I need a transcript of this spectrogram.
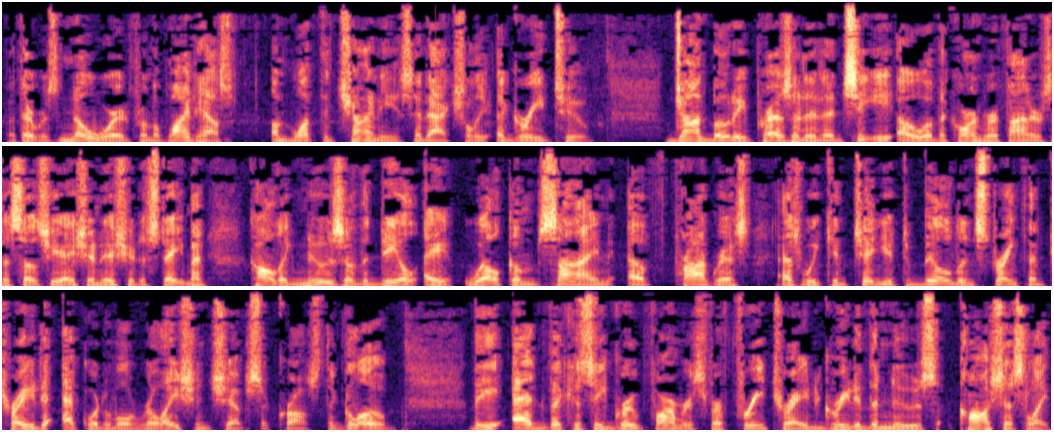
but there was no word from the White House on what the Chinese had actually agreed to. John Bode, president and CEO of the Corn Refiners Association, issued a statement calling news of the deal a welcome sign of progress as we continue to build and strengthen trade equitable relationships across the globe. The advocacy group Farmers for Free Trade greeted the news cautiously.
